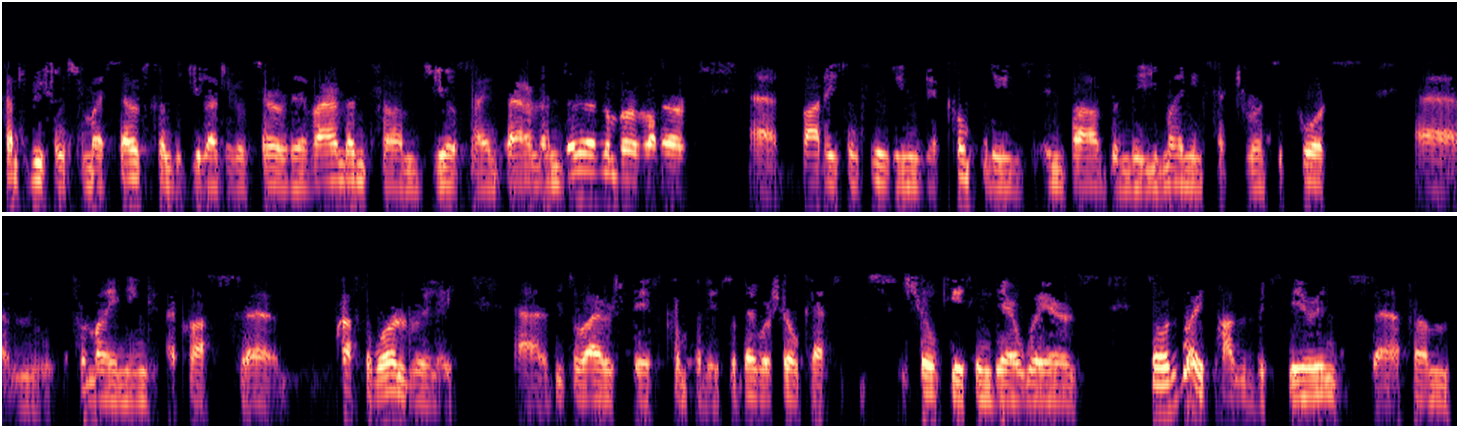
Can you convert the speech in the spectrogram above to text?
contributions from myself from the Geological Survey of Ireland, from Geoscience Ireland, and a number of other uh, bodies, including the companies involved in the mining sector and supports um, for mining across uh, across the world. Really, uh, these are Irish-based companies, so they were showcasing, showcasing their wares. So it was a very positive experience uh, from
